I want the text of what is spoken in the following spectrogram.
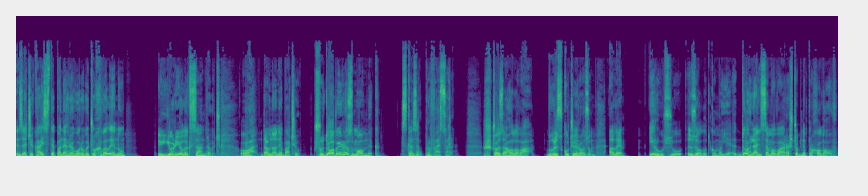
Зачекай, Степане Григоровичу, хвилину. Юрій Олександрович. О, давно не бачив. Чудовий розмовник. сказав професор. Що за голова? Блискучий розум. Але, Ірусю, золотко моє, доглянь самовара, щоб не прохолов.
